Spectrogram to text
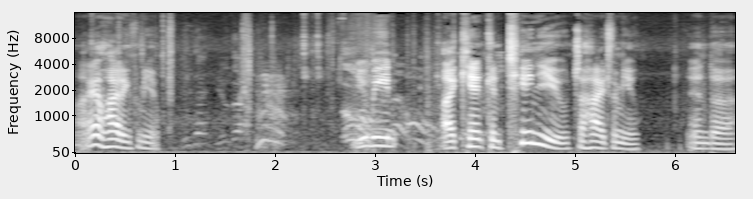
I am hiding from you. You mean I can't continue to hide from you? And, uh,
